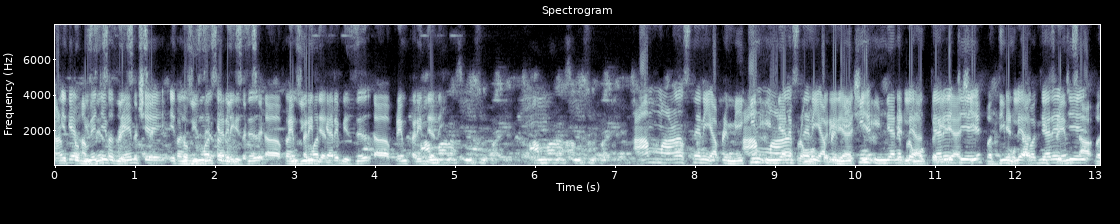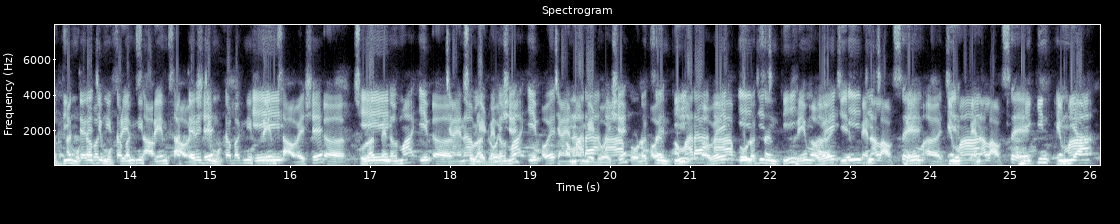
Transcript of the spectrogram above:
કારણ કે અમે જે ફ્રેમ છે એ તો બિઝનેસ ક્યારે બિઝનેસ કન્ઝ્યુમર ક્યારે બિઝનેસ પ્રેમ ખરીદે દે નહીં આમ માણસને આમ માણસને નહીં આપણે મેક ઇન ઇન્ડિયાને પ્રમોટ કરી રહ્યા છીએ. ઇન્ડિયાને પ્રમોટ કરી રહ્યા છીએ. બધી મોટાભાગની ફ્રેમ્સ બધી મોટાભાગની ફ્રેમ્સ ફ્રેમ્સ આવે છે મોટાભાગની ફ્રેમ્સ આવે છે સોલાર પેનલમાં એ ચાઇના મેડ હોય છે. એ હવે ચાઇના મેડ હોય છે. પ્રોડક્શન અમારા હવે પ્રોડક્શનથી ફ્રેમ હવે જે પેનલ આવશે જેમાં પેનલ આવશે make in India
